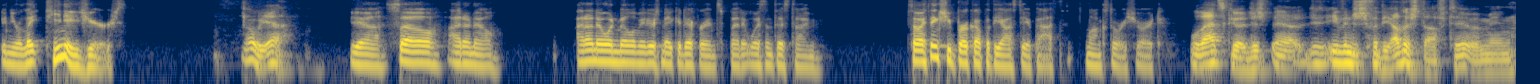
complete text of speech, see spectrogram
in your late teenage years. Oh yeah. Yeah. So I don't know. I don't know when millimeters make a difference, but it wasn't this time. So I think she broke up with the osteopath. Long story short. Well, that's good. Just, you know, even just for the other stuff too. I mean,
